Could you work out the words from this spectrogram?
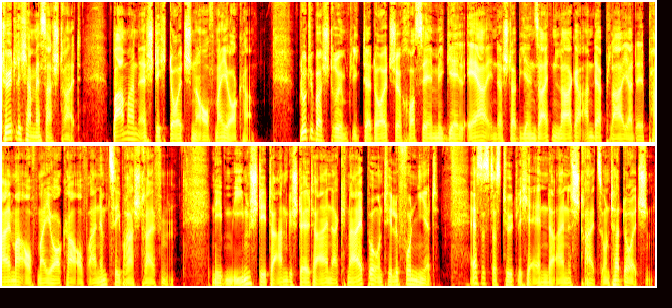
Tödlicher Messerstreit. Barmann ersticht Deutschen auf Mallorca. Blutüberströmt liegt der Deutsche José Miguel R. in der stabilen Seitenlage an der Playa del Palma auf Mallorca auf einem Zebrastreifen. Neben ihm steht der Angestellte einer Kneipe und telefoniert. Es ist das tödliche Ende eines Streits unter Deutschen.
